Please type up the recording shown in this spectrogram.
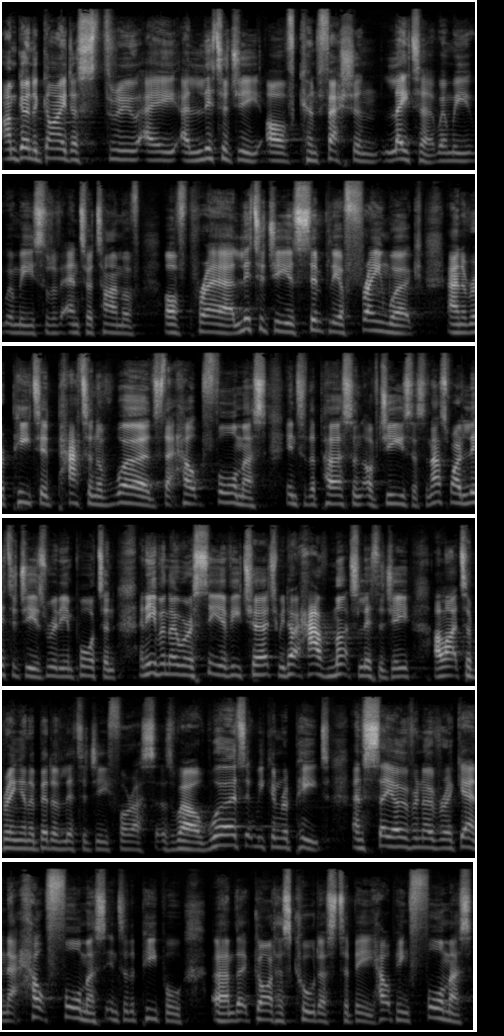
I'm going to guide us through a, a, liturgy of confession later when we, when we sort of enter a time of, of prayer. Liturgy is simply a framework and a repeated pattern of words that help form us into the person of Jesus. And that's why liturgy is really important. And even though we're a C of E church, we don't have much liturgy, I like to bring in a bit of liturgy for us as well. Words that we can repeat and say over and over again that help form us into the people um, that God has called us to be, helping form us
